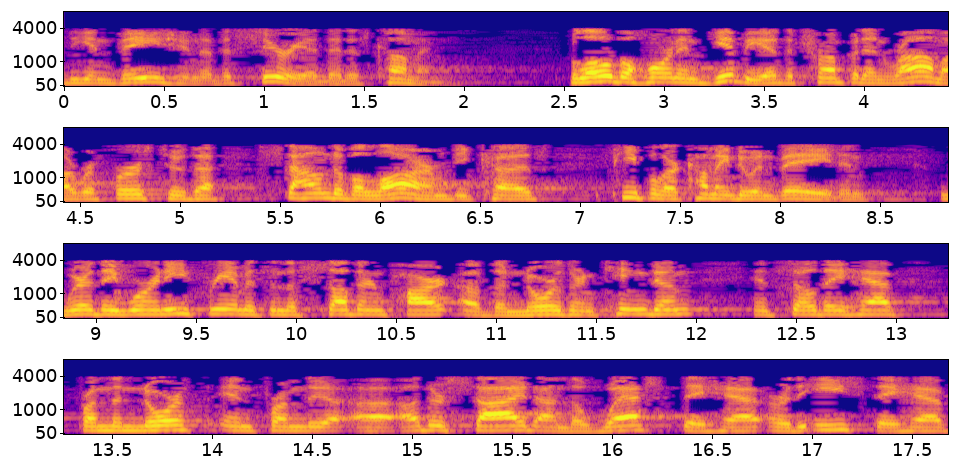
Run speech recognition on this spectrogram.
the invasion of Assyria that is coming. Blow the horn in Gibeah, the trumpet in Ramah, refers to the sound of alarm because people are coming to invade. And where they were in Ephraim is in the southern part of the northern kingdom. And so they have from the north and from the uh, other side on the west, they have, or the east, they have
